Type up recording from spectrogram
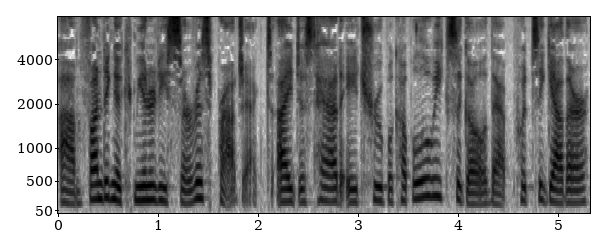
um, funding a community service project. I just had a troop a couple of weeks ago that put together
